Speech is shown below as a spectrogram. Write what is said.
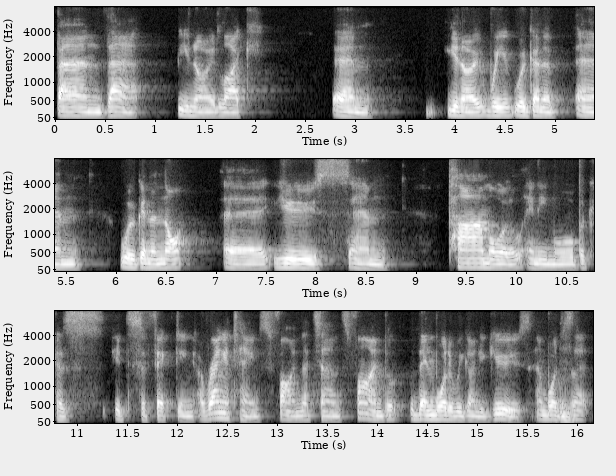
ban that. You know, like, um, you know, we we're going to um, we're going to not uh, use um, palm oil anymore because it's affecting orangutans. Fine, that sounds fine. But then what are we going to use? And what mm. does that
